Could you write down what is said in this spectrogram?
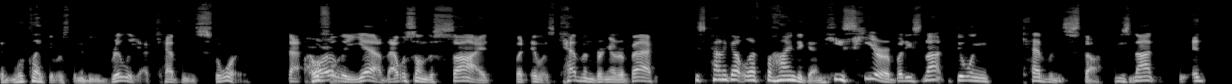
it looked like it was going to be really a Kevin story. That Hopefully. Harley, yeah, that was on the side, but it was Kevin bringing her back. He's kind of got left behind again. He's here, but he's not doing Kevin stuff. He's not it,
